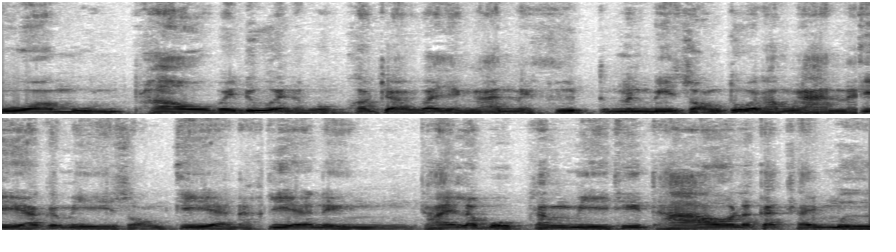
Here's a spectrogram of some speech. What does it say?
ตัวหมุนเพลาไปด้วยนะผมเข้าใจว่าอย่างนั้นนะคือมันมีสองตัวทำงานนะเกียร์ก็มีสองเกียร์นะเกียร์หนึ่งใช้ระบบทั้งมีที่เท้าแล้วก็ใช้มือ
